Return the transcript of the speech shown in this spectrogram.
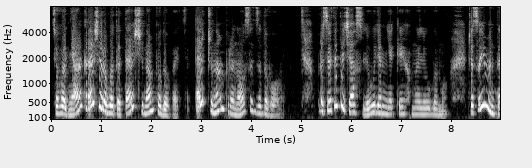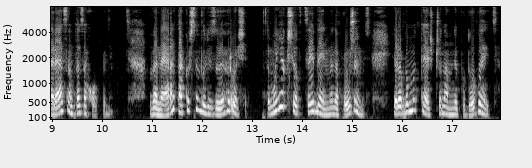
Цього дня краще робити те, що нам подобається, те, що нам приносить задоволення. Присвятити час людям, яких ми любимо, чи своїм інтересам та захопленням. Венера також символізує гроші. Тому якщо в цей день ми напружуємось і робимо те, що нам не подобається,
